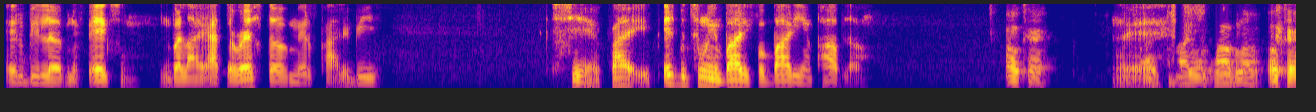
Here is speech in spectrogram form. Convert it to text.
it'll be love and affection. But like at the rest of them, it'll probably be shit. Probably it's between body for body and Pablo. Okay. Yeah. Bonnie and Pablo. Okay.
